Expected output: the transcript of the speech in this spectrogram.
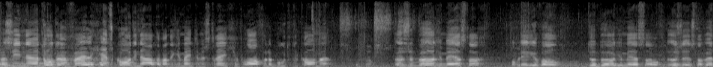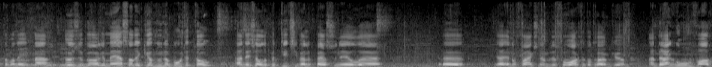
We zien eh, door de veiligheidscoördinator van de gemeente Maastricht gevraagd van de boete te komen. Onze burgemeester, of in ieder geval de burgemeester, of het is, dat weten we niet, maar onze burgemeester die komt nu naar boete toe en die zal de petitie van het personeel eh, eh, ja, in ontvangst nemen, dus verwachten tot hem komt. En dan gewoon voor,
